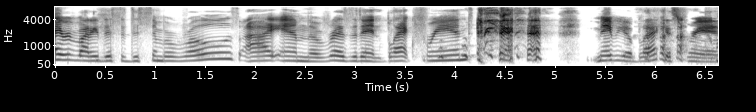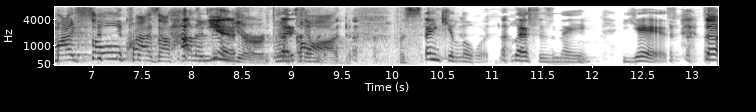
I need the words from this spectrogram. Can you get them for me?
Hey everybody, this is December Rose. I am the resident black friend. Maybe your blackest friend. My soul cries out hallelujah. Yes, Thank bless him. God. Thank you, Lord. Bless his name. Yes. So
